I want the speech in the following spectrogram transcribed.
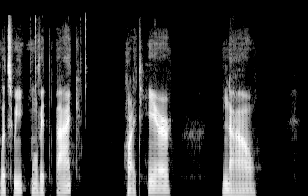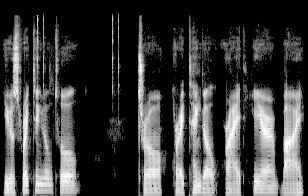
Let me move it back right here. Now use rectangle tool draw a rectangle right here by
